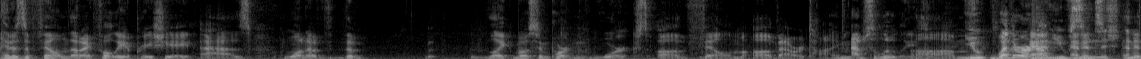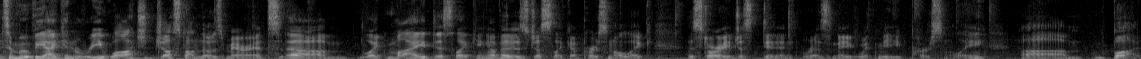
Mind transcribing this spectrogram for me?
it is a film that I fully appreciate as one of the like most important works of film of our time. Absolutely. Um, you whether or not you've and seen this, and it's a movie I can rewatch just on those merits. Um, like my disliking of it is just like a personal like the story just didn't resonate with me personally. Um, but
